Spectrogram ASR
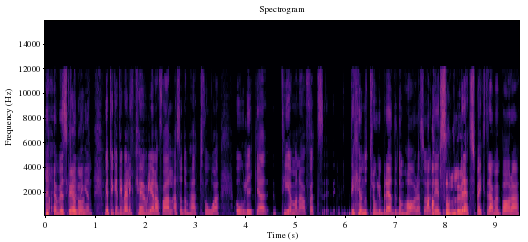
beskrivningen. Men jag tycker att det är väldigt kul i alla fall, alltså de här två olika temana för att det är en otrolig bredd de har. Alltså, det är ett Absolut. brett spektra men bara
